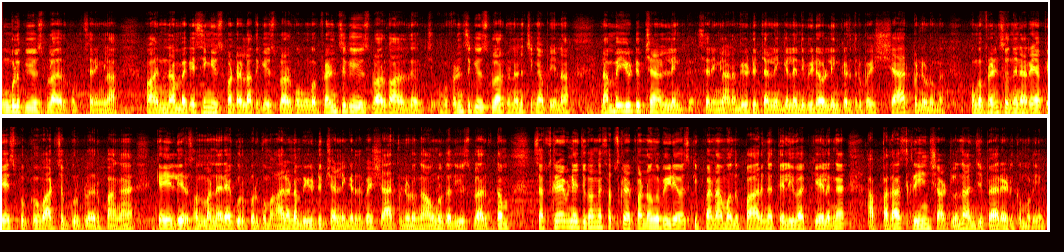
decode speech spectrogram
உங்களுக்கு யூஸ்ஃபுல்லாக இருக்கும். சரிங்களா? நம்ம கெஸ்ஸிங் யூஸ் பண்ணுற எல்லாத்துக்கும் யூஸ்ஃபுல்லாக இருக்கும். உங்கள் ஃப்ரெண்ட்ஸுக்கு யூஸ்ஃபுல்லாக இருக்கும். அது உங்கள் ஃப்ரெண்ட்ஸுக்கு யூஸ்ஃபுல்லாக இருக்குன்னு நினச்சிங்க அப்படின்னா நம்ம யூடியூப் சேனல் லிங்க் சரிங்களா? நம்ம யூடியூப் சேனல் லிங்க் இல்லை இந்த வீடியோ லிங்க் எடுத்துகிட்டு போய் ஷேர் பண்ணி விடுங்க உங்கள் ஃப்ரெண்ட்ஸ் வந்து நிறையா ஃபேஸ்புக்கு வாட்ஸ்அப் குரூப்பில் இருப்பாங்க. கேஎல்டிஆர் சொந்தமாக நிறையா குரூப் இருக்கும். அதில் நம்ம யூடியூப் சேனல் லிங்க் எடுத்துகிட்டு போய் ஷேர் பண்ணி விடுங்க அவங்களுக்கு அது யூஸ்ஃபுல்லாக இருக்கட்டும். சப்ஸ்கிரைப் பண்ணி வச்சுக்கோங்க. சப்ஸ்கிரைப் பண்ணவங்க வீடியோவை ஸ்கிப் பண்ணாமல் வந்து பாருங்கள் தெளிவாக கேளுங்க. அப்போ தான் ஸ்க்ரீன்ஷாட்லேருந்து அஞ்சு பேர் எடுக்க முடியும்.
